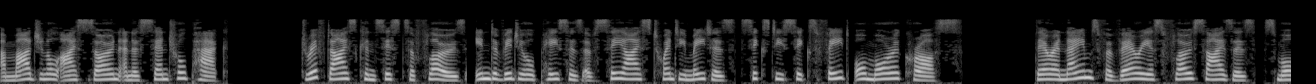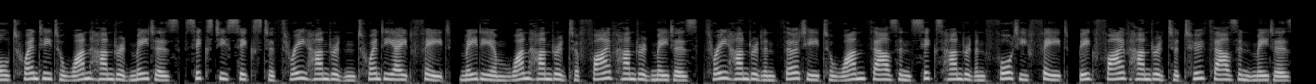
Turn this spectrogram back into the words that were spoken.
a marginal ice zone and a central pack. Drift ice consists of floes, individual pieces of sea ice 20 meters (66 feet) or more across. There are names for various floe sizes: small 20 to 100 meters (66 to 328 feet), medium 100 to 500 meters (330 to 1640 feet), big 500 to 2000 meters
